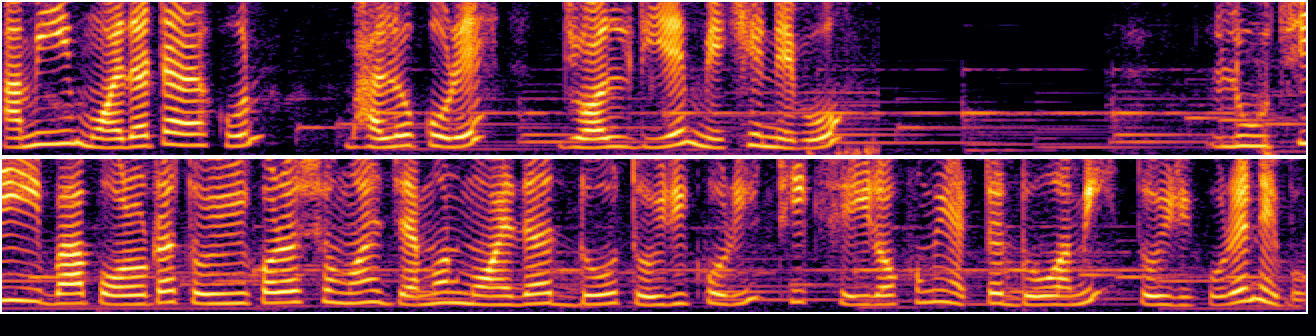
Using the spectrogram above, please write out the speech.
আমি ময়দাটা এখন ভালো করে জল দিয়ে মেখে নেব। লুচি বা পরোটা তৈরি করার সময় যেমন ময়দার ডো তৈরি করি, ঠিক সেই রকমই একটা ডো আমি তৈরি করে নেব।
